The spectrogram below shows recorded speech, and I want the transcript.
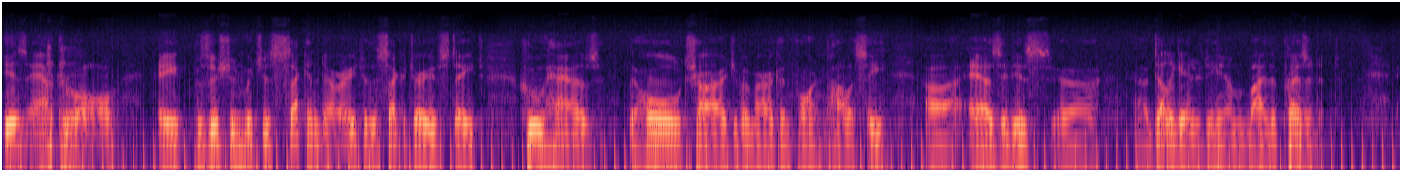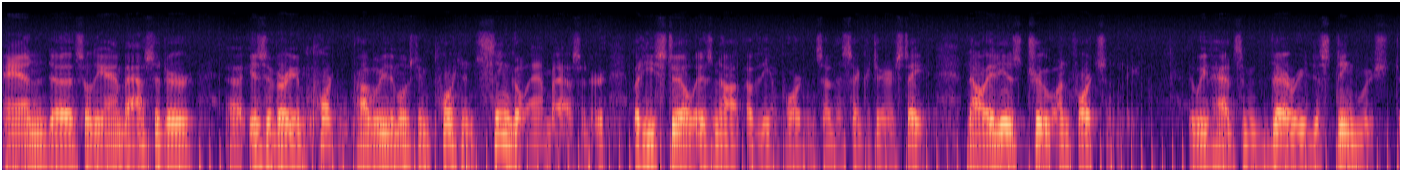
is, after all, a position which is secondary to the Secretary of State who has the whole charge of American foreign policy uh, as it is uh, uh, delegated to him by the President. And uh, so the ambassador uh, is a very important, probably the most important single ambassador, but he still is not of the importance of the Secretary of State. Now, it is true, unfortunately, that we've had some very distinguished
